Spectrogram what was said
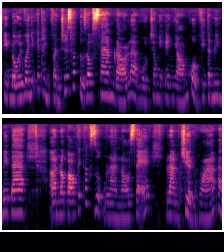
Thì đối với những cái thành phần chiết xuất từ rau sam đó là một trong những cái nhóm của vitamin B3 à, ờ, nó có cái tác dụng là nó sẽ làm chuyển hóa và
